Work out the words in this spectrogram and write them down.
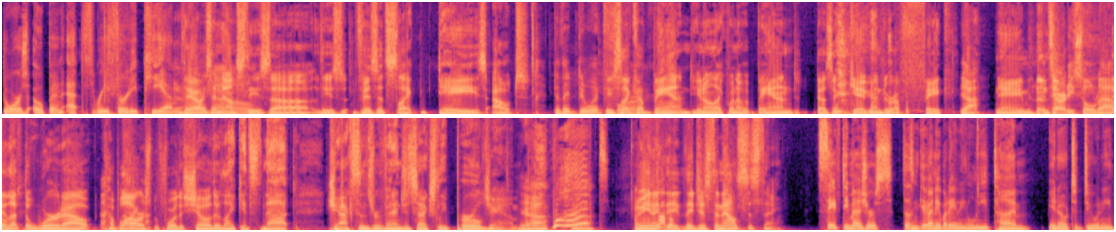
Doors open at 3:30 p.m. They always announce these uh, these visits like days out. Do they do it? He's for- like a band, you know, like when a band does a gig under a fake Yeah. name. and It's they- already sold out. They let the word out a couple hours before the show. They're like, it's not Jackson's Revenge. It's actually Pearl Jam. Yeah. What? I mean, They they, probably- they just announced this thing. Safety measures doesn't give anybody any lead time, you know, to do any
